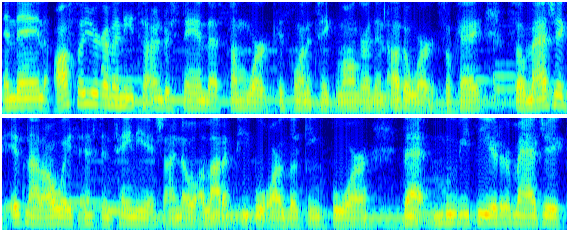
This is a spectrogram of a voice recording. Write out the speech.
and then also you're going to need to understand that some work is going to take longer than other works, okay? So magic is not always instantaneous. I know a lot of people are looking for that movie theater magic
